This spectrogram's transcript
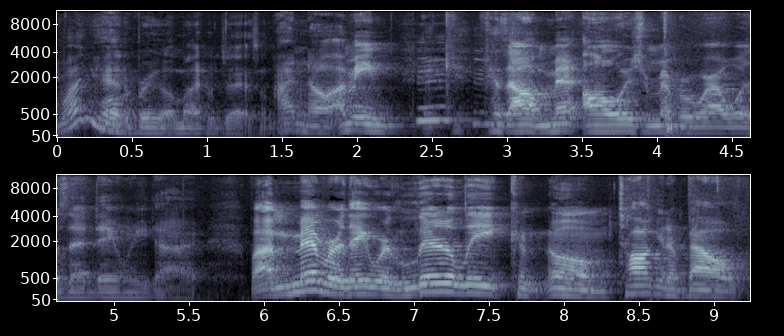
Why you had to bring up Michael Jackson? I know. I mean, because I'll me- I always remember where I was that day when he died. But I remember they were literally con- um, talking about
